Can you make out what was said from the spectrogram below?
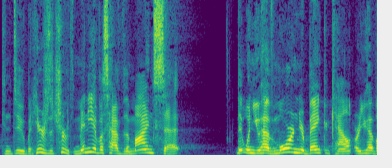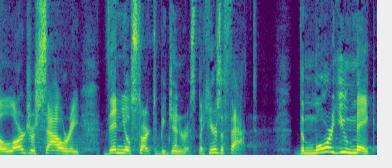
can do. But here's the truth many of us have the mindset that when you have more in your bank account or you have a larger salary, then you'll start to be generous. But here's a fact the more you make,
